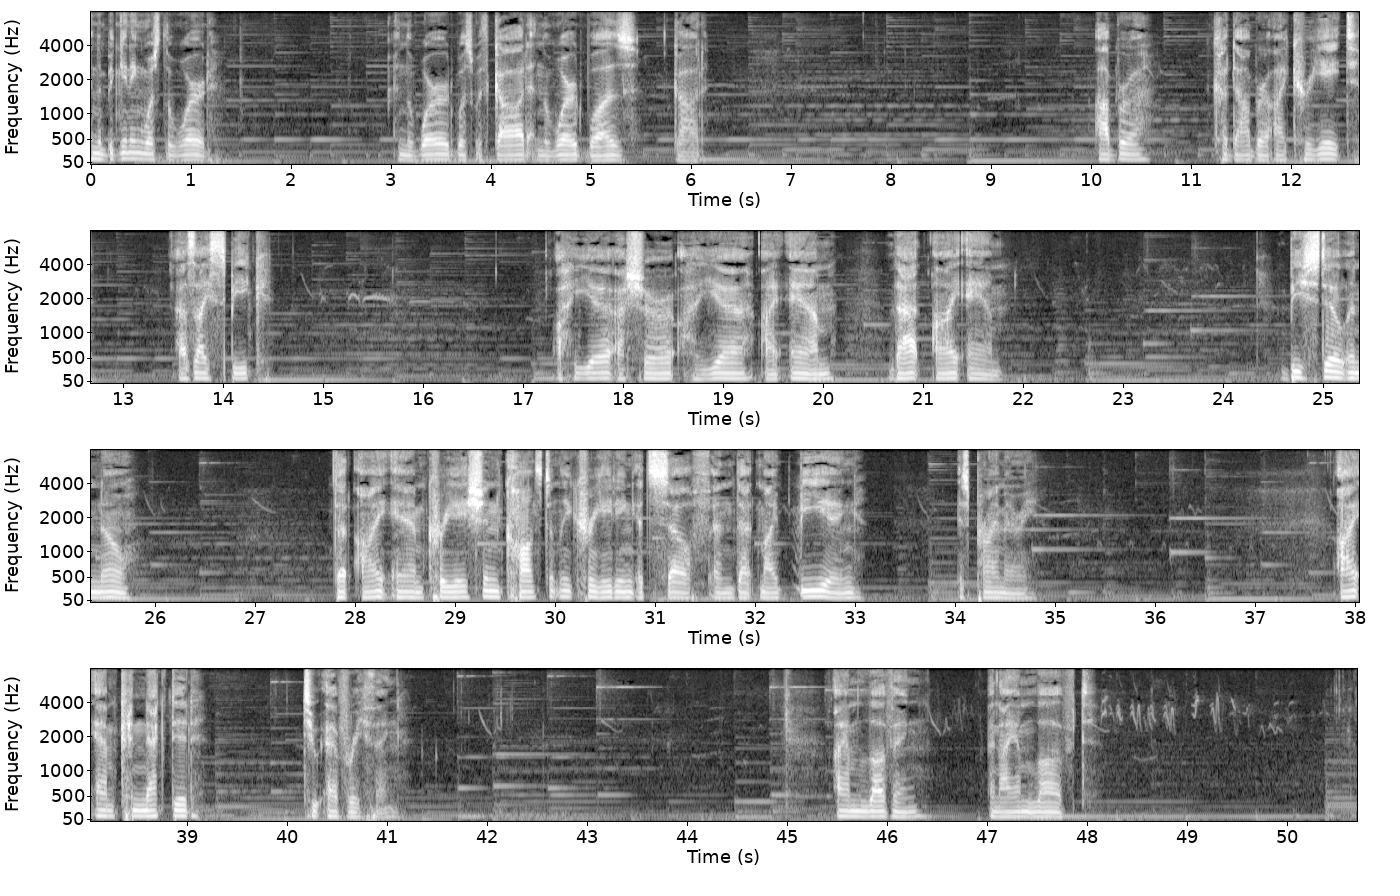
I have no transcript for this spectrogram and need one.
In the beginning was the Word, and the Word was with God, and the Word was God. Abra Kadabra, I create as I speak. Ahiyah Asher Ahiyah, I am that I am. Be still and know that I am creation constantly creating itself and that my being is primary. I am connected to everything. I am loving and I am loved.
